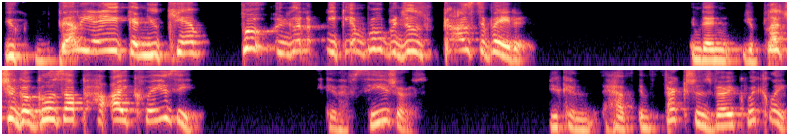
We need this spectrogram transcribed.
you belly ache and you can't poop, you're gonna you can't poop, you're just constipated. And then your blood sugar goes up high crazy. You can have seizures. You can have infections very quickly.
